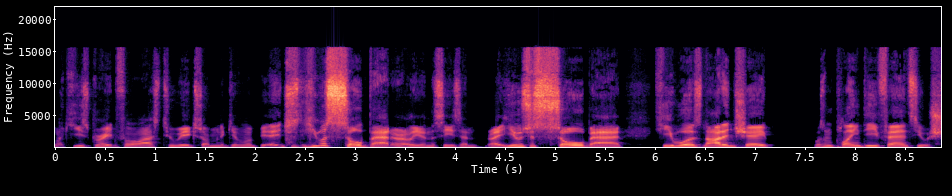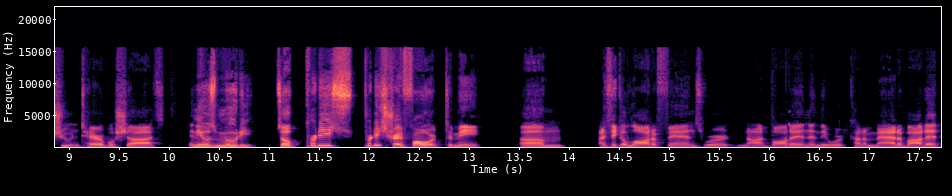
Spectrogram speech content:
like he's great for the last two weeks, so I'm gonna give him a. Just he was so bad early in the season, right? He was just so bad. He was not in shape, wasn't playing defense, he was shooting terrible shots, and he was moody. So pretty pretty straightforward to me. Um, I think a lot of fans were not bought in and they were kind of mad about it.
